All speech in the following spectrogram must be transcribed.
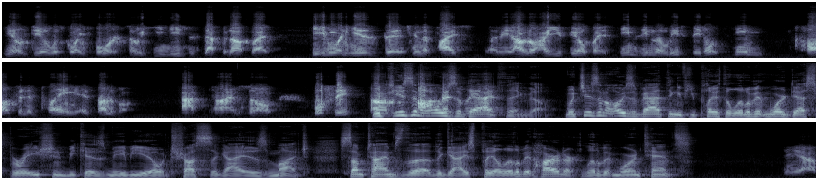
you know, deal with going forward. So he needs to step it up. But even when he is finishing the pipes, I mean, I don't know how you feel, but it seems even the Leafs they don't seem confident playing in front of them at the time. So we'll see. Which um, isn't always a bad I, thing, though. Which isn't always a bad thing if you play with a little bit more desperation because maybe you don't trust the guy as much. Sometimes the the guys play a little bit harder, a little bit more intense. Yeah.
